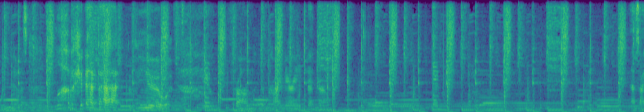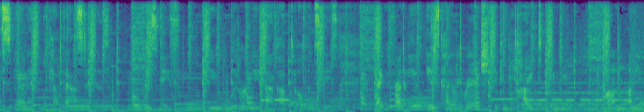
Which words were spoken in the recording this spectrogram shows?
windows. Look at that view. View from the primary bedroom. As I span it, look how vast it is. Open space. Back up to open space. Right in front of you is Coyote Ridge. It can be hiked, it can be run. I mean,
